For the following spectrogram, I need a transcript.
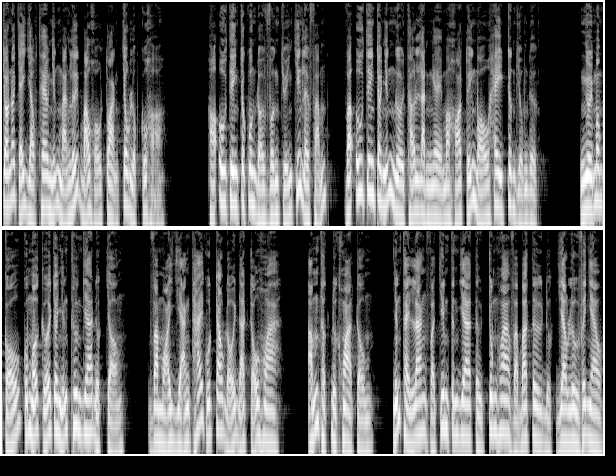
cho nó chảy dọc theo những mạng lưới bảo hộ toàn châu lục của họ. Họ ưu tiên cho quân đội vận chuyển chiến lợi phẩm và ưu tiên cho những người thợ lành nghề mà họ tuyển mộ hay trưng dụng được. Người Mông Cổ cũng mở cửa cho những thương gia được chọn và mọi dạng thái của trao đổi đã trổ hoa. Ẩm thực được hòa trộn, những thầy lang và chim tinh gia từ Trung Hoa và Ba Tư được giao lưu với nhau.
